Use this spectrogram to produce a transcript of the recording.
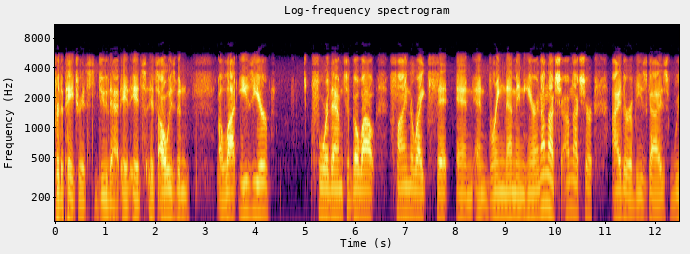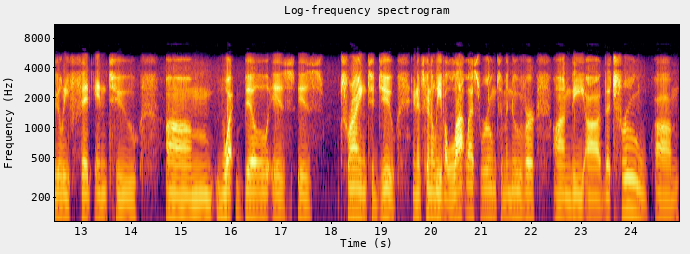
for the Patriots to do that. It, it's it's always been a lot easier for them to go out, find the right fit, and and bring them in here. And I'm not sure. I'm not sure either of these guys really fit into um, what Bill is is trying to do, and it's going to leave a lot less room to maneuver on the uh, the true um,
